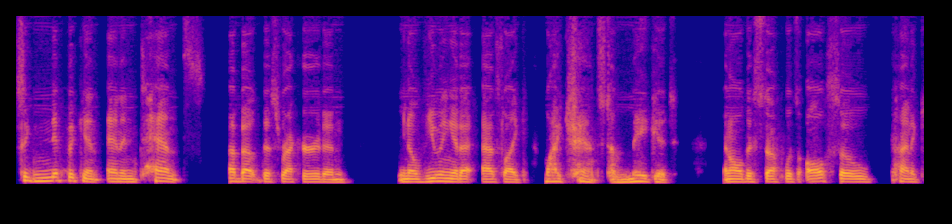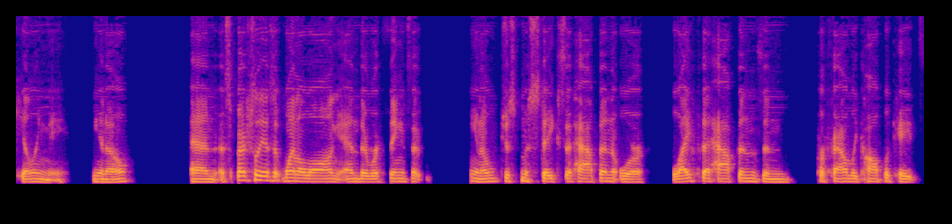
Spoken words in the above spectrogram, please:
significant and intense about this record and, you know, viewing it as like my chance to make it and all this stuff was also kind of killing me, you know? And especially as it went along and there were things that, you know, just mistakes that happen or life that happens and profoundly complicates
